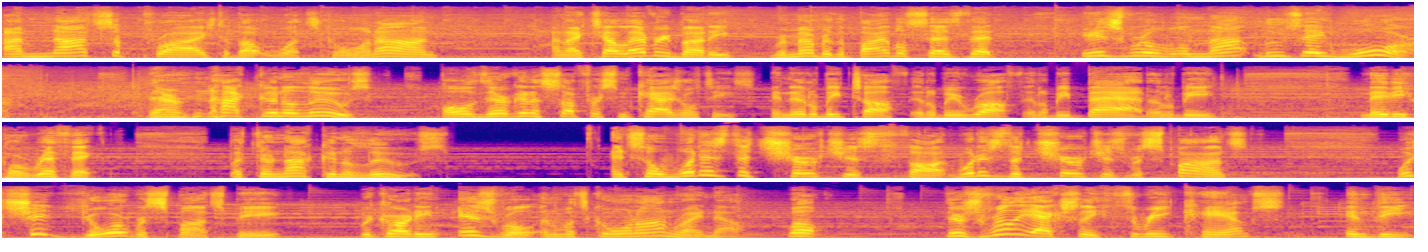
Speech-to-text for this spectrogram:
I'm not surprised about what's going on. And I tell everybody remember, the Bible says that Israel will not lose a war. They're not going to lose. Oh, they're going to suffer some casualties, and it'll be tough. It'll be rough. It'll be bad. It'll be maybe horrific, but they're not going to lose. And so, what is the church's thought? What is the church's response? What should your response be regarding Israel and what's going on right now? Well, there's really actually three camps in the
